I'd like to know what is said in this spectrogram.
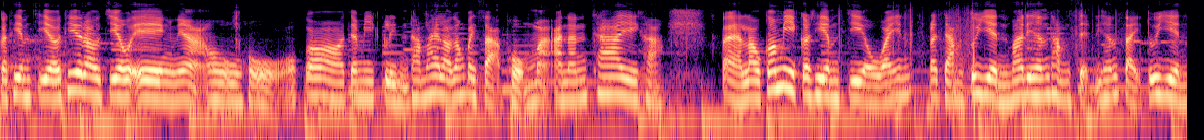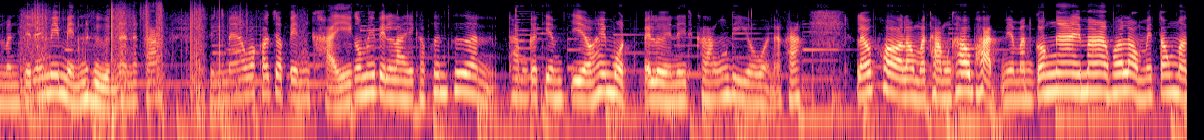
กระเทียมเจียวที่เราเจียวเองเนี่ยโอ้โห ก็จะมีกลิ่นทำให้เราต้องไปสระผมอะอันนั้นใช่ค่ะ แต่เราก็มีกระเทียมเจียวไว้ประจำตู้เย็นเพราะดิฉันทำเสร็จดิฉันใส่ตู้เย็นมันจะได้ไม่เหม็นหืนนะคะ ถึงแม้ว่าเขาจะเป็นไข่ก็ไม่เป็นไรค่ะเพื่อนๆทำกระเทียมเจียวให้หมดไปเลยในครั้งเดียวนะคะ แล้วพอเรามาทำข้าวผัดเนี่ยมันก็ง่ายมาก เพราะเราไม่ต้องมา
